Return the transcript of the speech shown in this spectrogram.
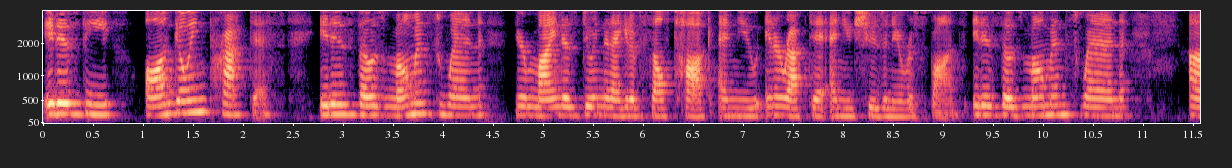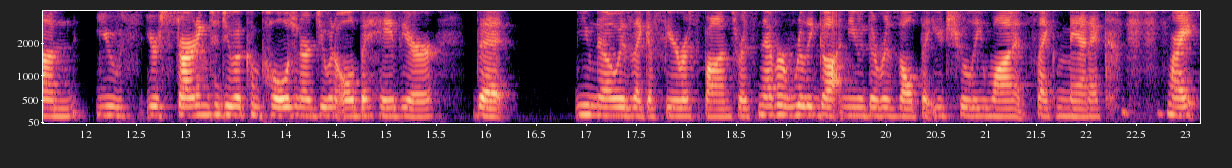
it is the ongoing practice. It is those moments when your mind is doing the negative self talk and you interrupt it and you choose a new response. It is those moments when um, you you're starting to do a compulsion or do an old behavior that you know is like a fear response where it's never really gotten you the result that you truly want. It's like manic, right?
